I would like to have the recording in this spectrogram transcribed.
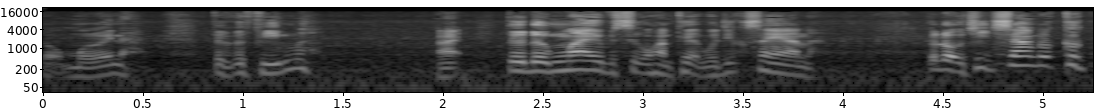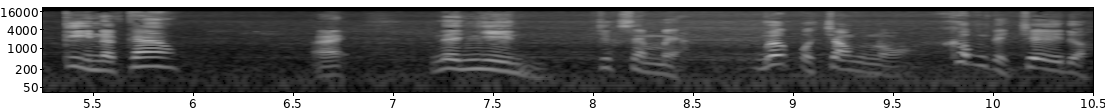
độ mới này. Từ cái phím này Đấy, Từ đường may và sự hoàn thiện của chiếc xe này. Cái độ chính xác nó cực kỳ là cao. Đấy, Nên nhìn chiếc xe mẹ Bước vào trong nó không thể chê được.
